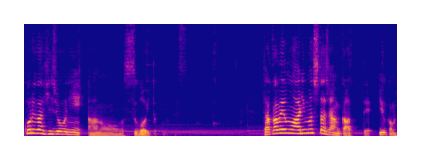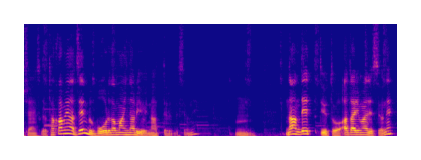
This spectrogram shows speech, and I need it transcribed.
これが非常にあのすごいところです。高めもありましたじゃんかって言うかもしれないですけど高めは全部ボール球になるようになってるんですよね。うん。なんでっていうと当たり前ですよね。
